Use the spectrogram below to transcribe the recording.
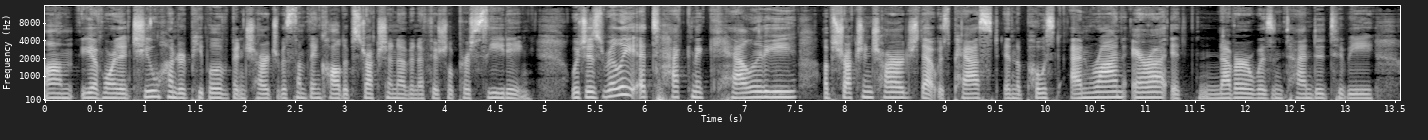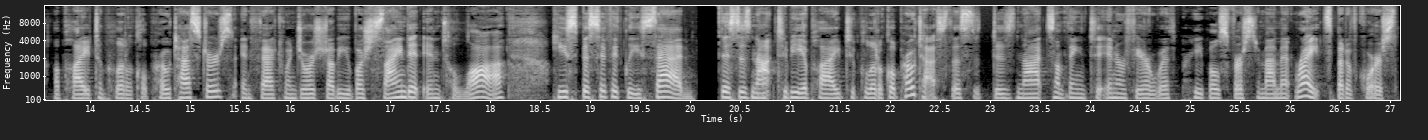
Um, you have more than 200 people who have been charged with something called obstruction of an official proceeding, which is really a technicality obstruction charge that was passed in the post Enron era. It never was intended to be applied to political protesters. In fact, when George W. Bush signed it into law, he specifically said, this is not to be applied to political protests. This is not something to interfere with people's First Amendment rights. But of course,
